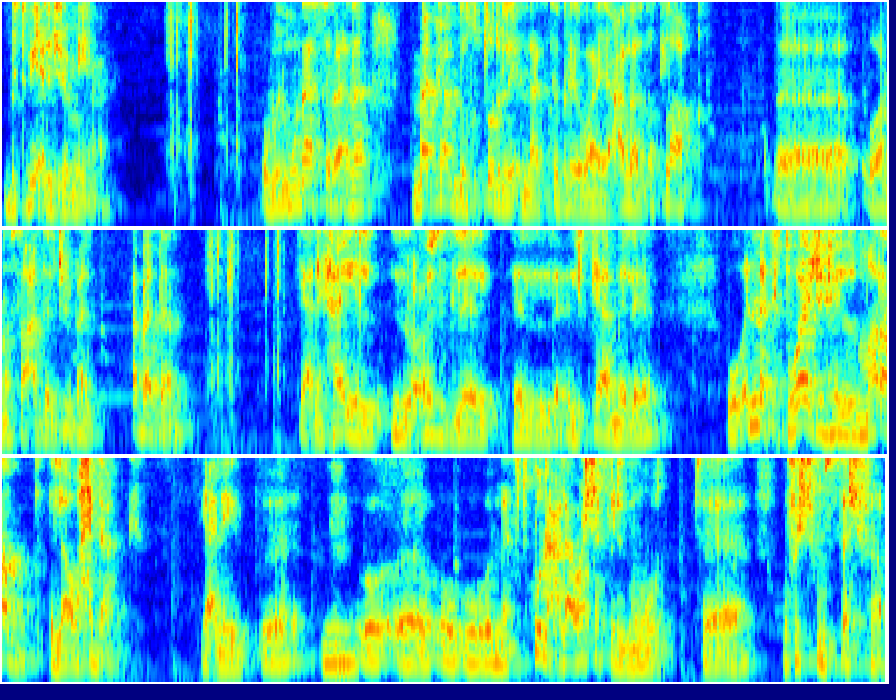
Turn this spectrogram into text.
بتبيع الجميع. وبالمناسبة أنا ما كان بيخطر لي أن أكتب رواية على الإطلاق آه، وأنا صاعد الجبل أبدا. يعني هاي العزلة الكاملة وإنك تواجه المرض لوحدك. يعني آه، وإنك تكون على وشك الموت آه، وفيش مستشفى.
